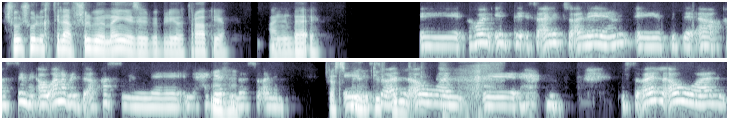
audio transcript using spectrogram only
شو شو الاختلاف؟ شو اللي بيميز البيبليوثرابيا عن الباقي؟ إيه هون أنت سألت سؤالين إيه بدي اقسمهم أو أنا بدي أقسم اللي حكيته لسؤالين إيه السؤال الأول إيه السؤال الأول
